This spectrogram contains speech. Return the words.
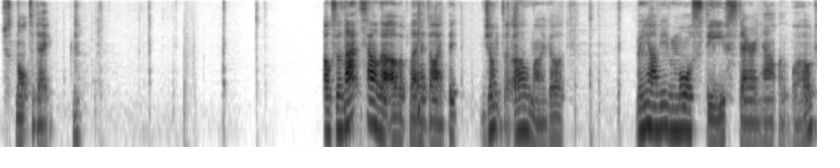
Just not today. Oh, so that's how that other player died. They jumped Oh my god. Then you have even more Steve staring out at the world.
